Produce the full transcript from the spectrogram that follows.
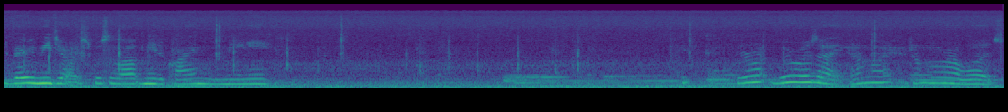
The very weeds are supposed to allow me to climb the meanie. Where, where was I? I don't know. I don't know where I was.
